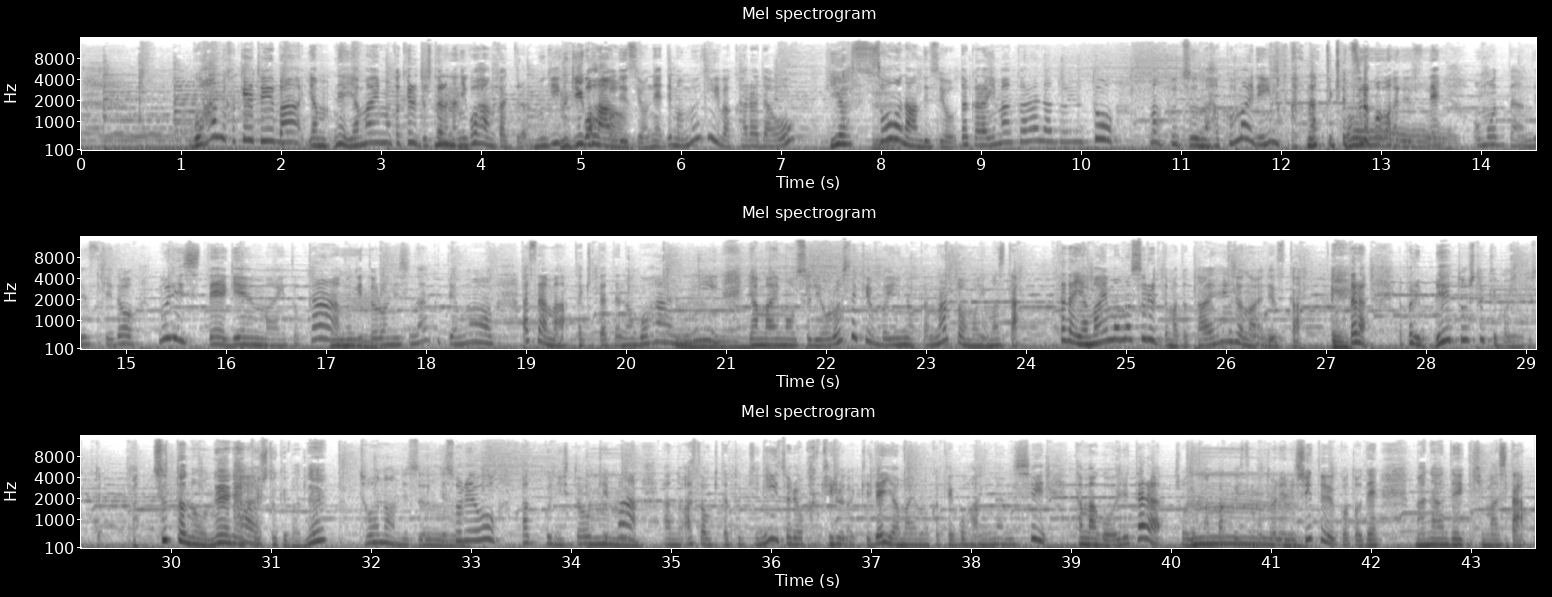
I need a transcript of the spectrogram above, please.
ご飯にかけるといえばや、ね、山芋かけるとしたら何ご飯かって言ったら麦ご飯ですよね。でも麦は体を冷やすそうなんですよ。だから今からだというと、まあ、普通の白米でいいのかなって結論はですね思ったんですけど無理して玄米とか麦とろにしなくても、うん、朝まあ炊きたてのご飯に山芋をすりおろしていけばいいのかなと思いました。ただ山芋もするってまた大変じゃないですか、ええ、だからやっぱり冷凍しとけばいいんですってすったのをね冷凍しとけばね、はい、そうなんです、うん、でそれをパックにしておけば、うん、あの朝起きた時にそれをかけるだけで山芋かけご飯になるし卵を入れたらちょうどタンパク質も取れるしということで学んできました、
